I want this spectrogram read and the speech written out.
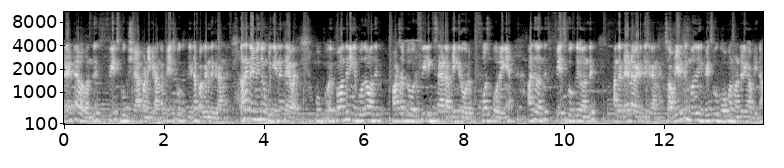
டேட்டாவை வந்து ஃபேஸ்புக் ஷேர் பண்ணிக்கிறாங்க. ஃபேஸ்புக் கிட்ட பகிர்ந்துக்கிறாங்க. அந்த டைமிங்ல உங்களுக்கு என்ன தேவை? இப்போ இப்போ வந்து நீங்க பொதுவாக வந்து வாட்ஸ்அப்ல ஒரு ஃபீலிங் சேட் அப்படிங்கிற ஒரு போஸ்ட் போடுறீங்க. அது வந்து ஃபேஸ்புக்கு வந்து அந்த டேட்டாவை எடுத்துக்கிறாங்க. ஸோ அப்படி எடுத்துக்கும் போது நீங்கள் ஃபேஸ்புக் ஓப்பன் பண்ணுறீங்க அப்படின்னா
